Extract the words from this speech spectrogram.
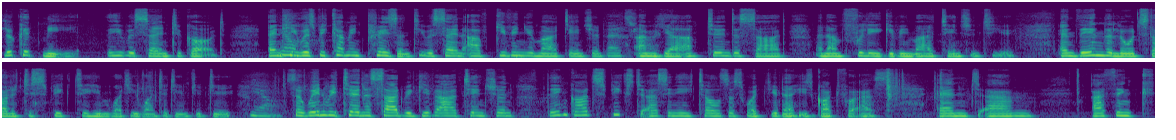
look at me. He was saying to God. And he was becoming present. He was saying, I've given you my attention. That's I'm right. here. I'm turned aside and I'm fully giving my attention to you. And then the Lord started to speak to him what he wanted him to do. Yeah. So when we turn aside, we give our attention, then God speaks to us and He tells us what you know He's got for us. And um, I think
